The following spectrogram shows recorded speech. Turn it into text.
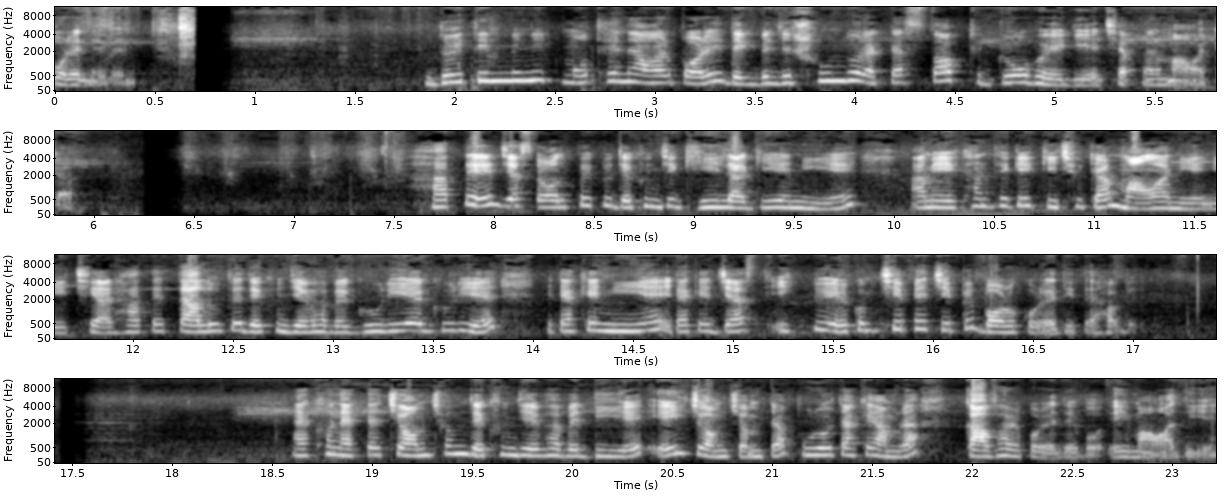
করে নেবেন। দুই তিন মিনিট মথে নেওয়ার পরে দেখবেন যে সুন্দর একটা সফট ডো হয়ে গিয়েছে আপনার মাওয়াটা। হাতে জাস্ট অল্প একটু দেখুন যে ঘি লাগিয়ে নিয়ে আমি এখান থেকে কিছুটা মাওয়া নিয়ে নিচ্ছি। আর হাতে তালুতে দেখুন যেভাবে ঘুরিয়ে ঘুরিয়ে এটাকে নিয়ে এটাকে জাস্ট একটু এরকম চেপে চেপে বড় করে দিতে হবে। এখন একটা চমচম দেখুন যেভাবে দিয়ে এই চমচমটা পুরোটাকে আমরা কাভার করে দেব এই মাওয়া দিয়ে।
